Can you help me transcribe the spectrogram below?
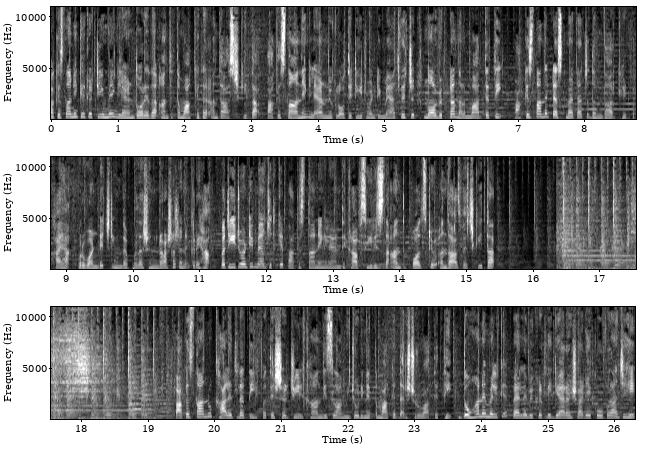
ਪਾਕਿਸਤਾਨੀ ਕ੍ਰਿਕਟ ਟੀਮ ਨੇ ਇੰਗਲੈਂਡ ਦੌਰੇ ਦਾ ਅੰਤ ਧਮਾਕੇਦਾਰ ਅੰਦਾਜ਼ 'ਚ ਕੀਤਾ। ਪਾਕਿਸਤਾਨ ਨੇ ਇੰਗਲੈਂਡ ਨੂੰ ਇਕਲੌਤੇ ਟੀ20 ਮੈਚ ਵਿੱਚ 9 ਵਿਕਟਾਂ ਨਾਲ ਮਾਤ ਦਿੱਤੀ। ਪਾਕਿਸਤਾਨ ਨੇ ਟੈਸਟ ਮੈਚਾਂ 'ਚ ਦਮਦਾਰ ਖੇਡ ਵਿਖਾਇਆ। ਪਰ ਵਨਡੇ 'ਚ ਟੀਮ ਦਾ ਪ੍ਰਦਰਸ਼ਨ ਨਿਰਾਸ਼ਾਜਨਕ ਰਿਹਾ। ਪਰ ਟੀ20 ਮੈਚ ਜਿੱਤ ਕੇ ਪਾਕਿਸਤਾਨ ਨੇ ਇੰਗਲੈਂਡ ਦੇ ਖਿਲਾਫ ਸੀਰੀਜ਼ ਦਾ ਅੰਤ ਪੋਜ਼ਿਟਿਵ ਅੰਦਾਜ਼ ਵਿੱਚ ਕੀਤਾ। ਪਾਕਿਸਤਾਨ ਨੂੰ ਖਾਲਿਦ ਲਤੀਫ ਅਤੇ ਸ਼ਰਜੀਲ ਖਾਨ ਦੀ ਸਲਾਮੀ ਜੋੜੀ ਨੇ ਧਮਾਕੇਦਾਰ ਸ਼ੁਰੂਆਤ ਦਿੱਤੀ। ਦੋਹਾਂ ਨੇ ਮਿਲ ਕੇ ਪਹਿਲੇ ਵਿਕਟ ਲਈ 11.1 ਓਵਰਾਂ 'ਚ ਹੀ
